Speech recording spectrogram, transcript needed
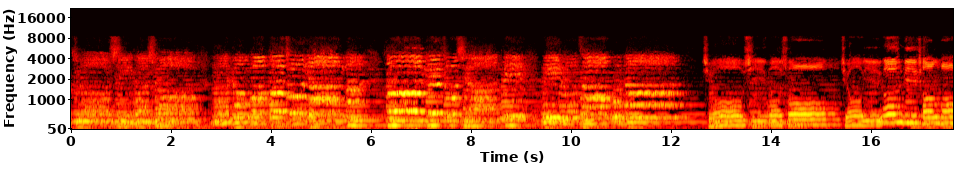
求系我手，我容我抛出洋来，和民族相比，比如造困难。求系我手，求以恩比长保。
